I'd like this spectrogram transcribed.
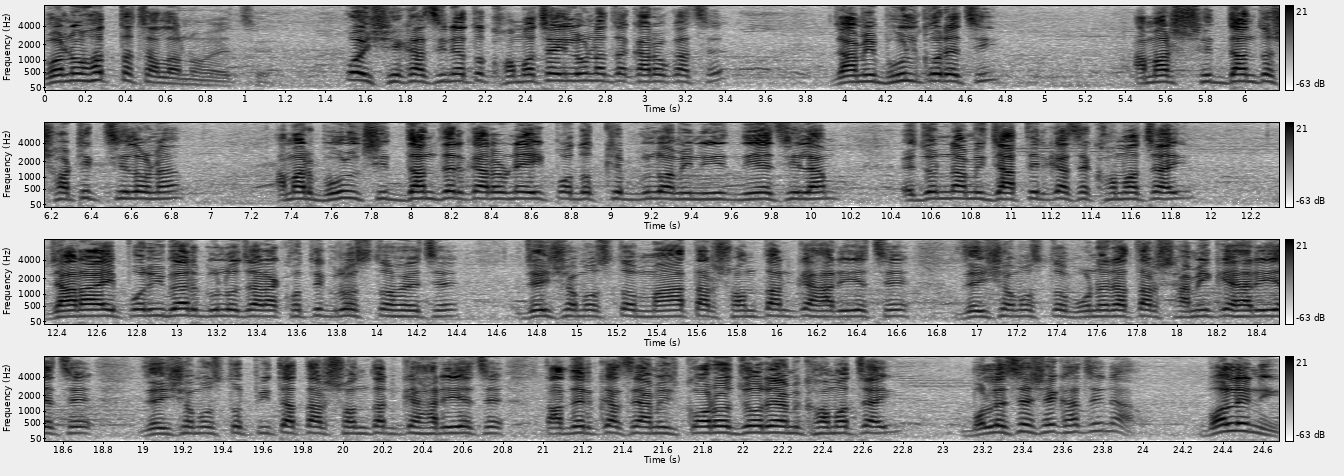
গণহত্যা চালানো হয়েছে। কই, শেখ হাসিনা তো ক্ষমা চাইলো না তা কারও কাছে? যে আমি ভুল করেছি, আমার সিদ্ধান্ত সঠিক ছিল না। আমার ভুল সিদ্ধান্তের কারণে এই পদক্ষেপগুলো আমি নিয়েছিলাম। এজন্য আমি জাতির কাছে ক্ষমা চাই। যারা এই পরিবারগুলো যারা ক্ষতিগ্রস্ত হয়েছে, যেই সমস্ত মা তার সন্তানকে হারিয়েছে, যেই সমস্ত বোনেরা তার স্বামীকে হারিয়েছে, যেই সমস্ত পিতা তার সন্তানকে হারিয়েছে, তাদের কাছে আমি করজোরে আমি ক্ষমা চাই। বলেছে শেখ হাসিনা? বলেনি।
